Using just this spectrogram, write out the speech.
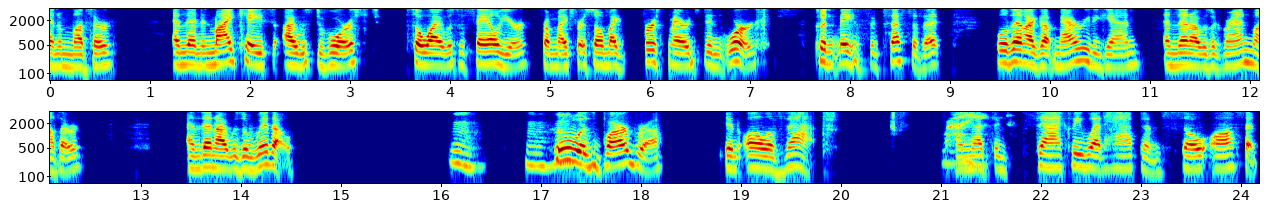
and a mother. And then in my case, I was divorced. So I was a failure from my first, so my first marriage didn't work, couldn't make a success of it. Well, then I got married again. And then I was a grandmother. And then I was a widow. Mm. Mm-hmm. Who was Barbara in all of that? Right. And that's exactly what happens so often.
